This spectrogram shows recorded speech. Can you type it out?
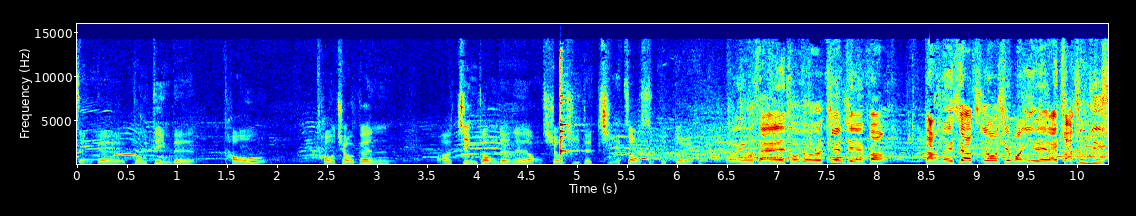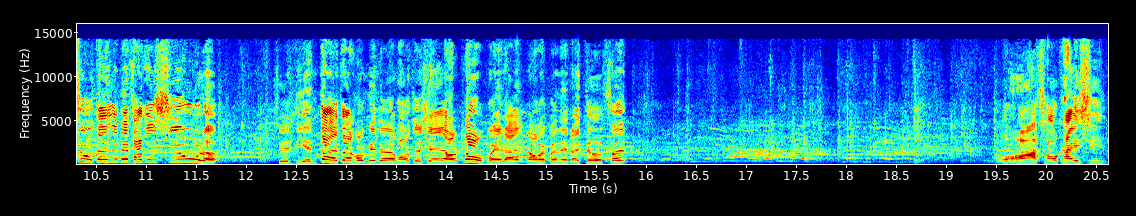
整个固定的投投球跟呃进攻的那种休息的节奏是不对的。网友在投手的正前方挡了一下之后，先往一垒来抓出局数，但是这边发生失误了，所以连带在后面的跑者现在要绕回来，绕回本垒来得分。哇，超开心，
